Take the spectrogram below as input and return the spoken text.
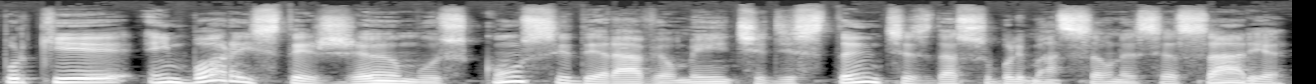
porque, embora estejamos consideravelmente distantes da sublimação necessária,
